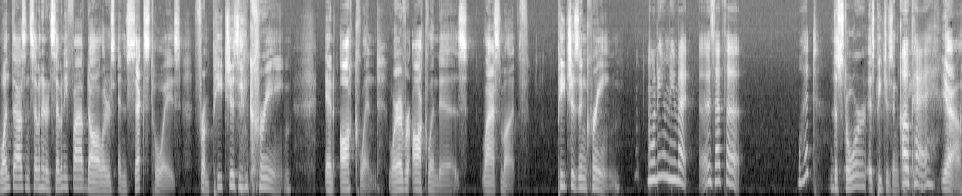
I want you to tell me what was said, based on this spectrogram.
$1,775 in sex toys from Peaches and Cream in Auckland, wherever Auckland is, last month. Peaches and Cream. What do you mean by? Is that the what? The store is Peaches and Cream. Okay. Yeah,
